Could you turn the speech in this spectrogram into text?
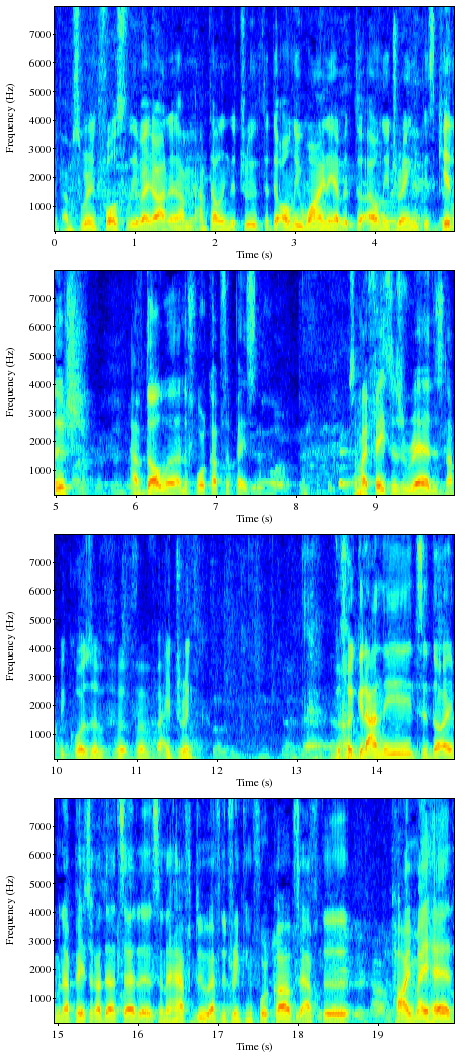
If I'm swearing falsely by honor, I'm, I'm telling the truth that the only wine I ever t- I only drink is kiddush, havdalah, and the four cups of Pesach. So my face is red. It's not because of, of, of I drink. V'chagrani tzedoim in Pesach ad atzeres, and I have to after drinking four cups, I have to tie my head,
